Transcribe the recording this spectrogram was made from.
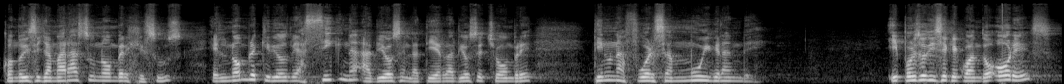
Cuando dice llamará su nombre Jesús, el nombre que Dios le asigna a Dios en la tierra, Dios hecho hombre, tiene una fuerza muy grande. Y por eso dice que cuando ores,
